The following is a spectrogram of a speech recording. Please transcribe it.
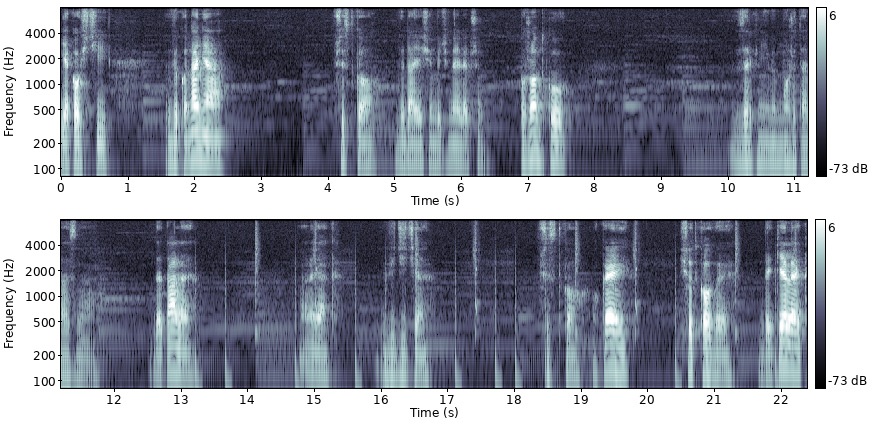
jakości wykonania. Wszystko wydaje się być w najlepszym porządku. Zerknijmy może teraz na detale, ale jak widzicie, wszystko ok. Środkowy dekielek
